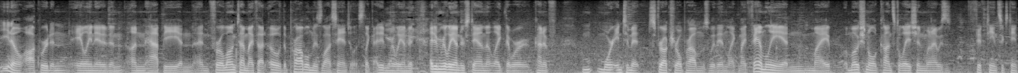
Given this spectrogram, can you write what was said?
you know, awkward and alienated and unhappy, and, and for a long time I thought, oh, the problem is Los Angeles. Like I didn't really under, I didn't really understand that like there were kind of m- more intimate structural problems within like my family and my emotional constellation when I was 15 16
